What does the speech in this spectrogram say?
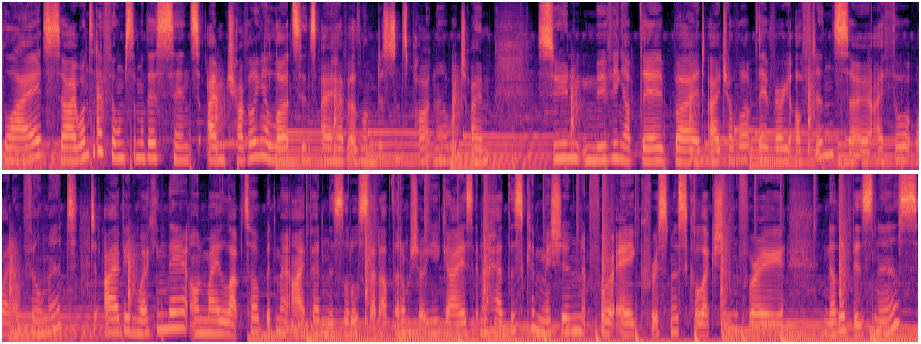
flight, so I wanted to film some of this since I'm traveling a lot since I have a long distance partner, which I'm soon moving up there, but I travel up there very often, so I thought why not film it. I've been working there on my laptop with my iPad and this little setup that I'm showing you guys, and I had this commission for a Christmas collection for a, another business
